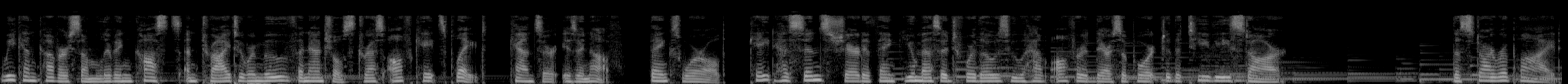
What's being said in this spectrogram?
we can cover some living costs and try to remove financial stress off Kate's plate. Cancer is enough, thanks world. Kate has since shared a thank you message for those who have offered their support to the TV star. The star replied,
